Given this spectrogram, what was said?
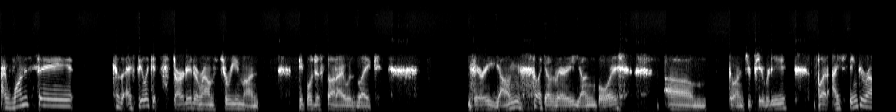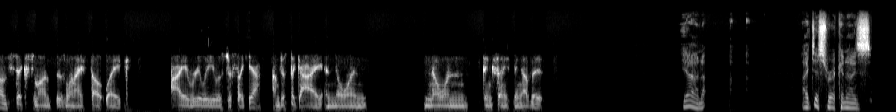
I want to say because I feel like it started around three months. People just thought I was like very young, like a very young boy, um, going through puberty. But I think around six months is when I felt like I really was just like, yeah, I'm just a guy, and no one, no one thinks anything of it. Yeah, and I just recognize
